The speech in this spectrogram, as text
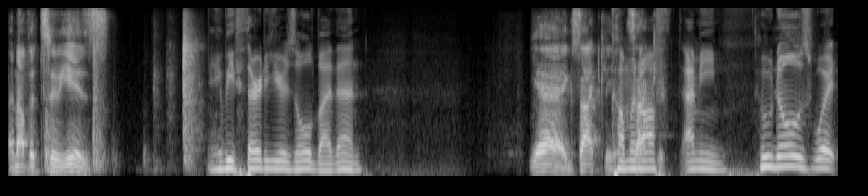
another two years. He'll be 30 years old by then. Yeah, exactly. Coming exactly. off, I mean, who knows what?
